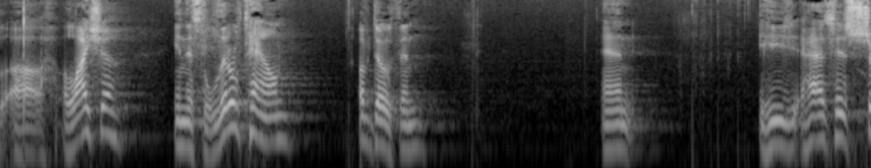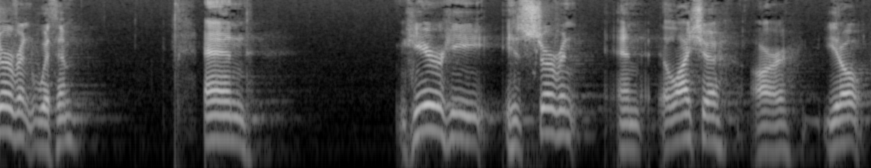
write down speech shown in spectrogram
uh, Elisha in this little town of Dothan, and he has his servant with him, and here he, his servant and Elisha are, you know,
